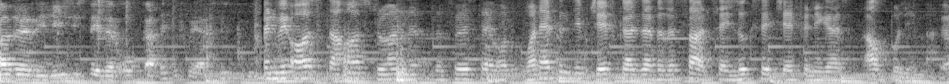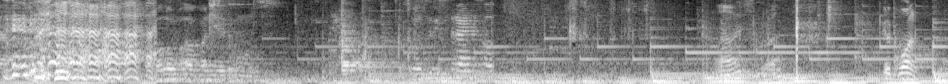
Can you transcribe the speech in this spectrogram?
Other releases they are all cut it if we have to. When we asked, I asked Ruan the, the first day, what, what happens if Jeff goes over the side? So he looks at Jeff and he goes, I'll pull him up. Val hom af wanneer ons so ons restraint sal Nice, bro. Good one.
